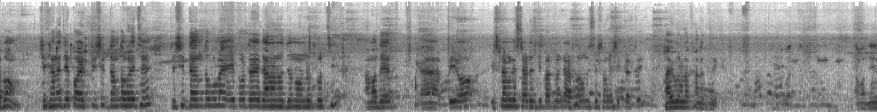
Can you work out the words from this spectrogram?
এবং সেখানে যে কয়েকটি সিদ্ধান্ত হয়েছে, সেই সিদ্ধান্তগুলো এই পর্যায়ে জানানোর জন্য অনুরোধ করছি। আমাদের প্রিয় ইসলামিক স্টাডিজ ডিপার্টমেন্টের আঠারো উনিশ সেশনের শিক্ষার্থী হাবিবুল্লাহ খালেদ ভাইকে। ধন্যবাদ। আমাদের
